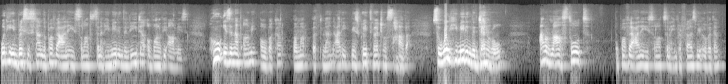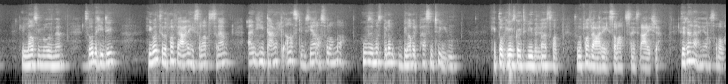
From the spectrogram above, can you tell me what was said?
when he embraced Islam, the Prophet ﷺ, he made him the leader of one of the armies. Who is in that army? Abu Bakr, Umar, Uthman, Ali, these great virtuous Sahaba. So when he made him the general, Amr ibn As thought, the Prophet ﷺ, he prefers me over them. he loves me more than them. So what did he do? He went to the Prophet ﷺ and he directly asked him, Ya Rasulullah, who is the most beloved, beloved person to you? Hmm. He thought he was going to be the first one. So the Prophet ﷺ said, Aisha. He said, No, no, Ya Rasulullah.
